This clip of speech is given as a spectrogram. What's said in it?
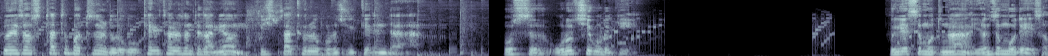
큐에서 스타트 버튼을 누르고 캐릭터를 선택하면 94큐를 고를 수 있게 된다. 보스 오로치 고르기 VS 모드나 연습 모드에서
